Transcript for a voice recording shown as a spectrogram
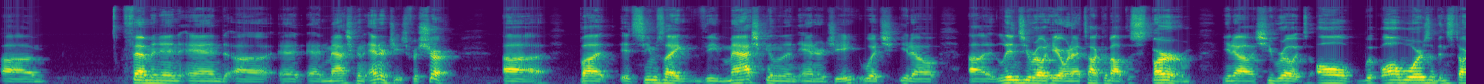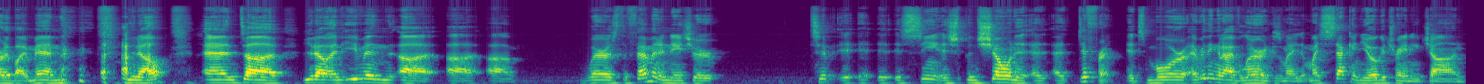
um, feminine and, uh, and, and masculine energies for sure. Uh, but it seems like the masculine energy, which you know, uh, Lindsay wrote here when I talked about the sperm. You know, she wrote all all wars have been started by men. you know, and uh, you know, and even uh, uh, um, whereas the feminine nature is seen it's been shown as, as, different it's more everything that i've learned because my, my second yoga training john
